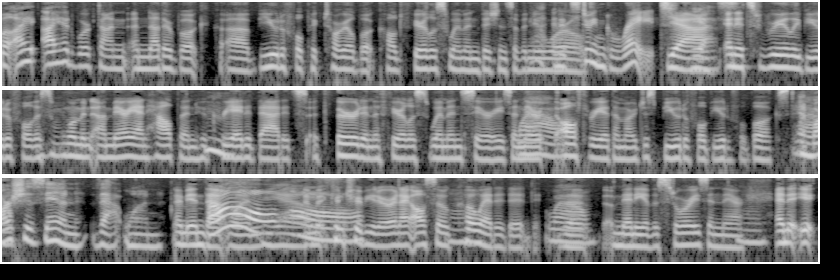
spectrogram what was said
Well, I, I had worked on another book, a beautiful pictorial book called Fearless Women Visions of a New and World. it's doing great. Yeah, Yes. and it's really beautiful. This mm-hmm. woman, uh, Mary Ann Halpin, who mm. created that, it's a third in the Fearless Women series, and they're all three of them are just beautiful, beautiful books. and marsha's in that one I'm in that Oh, one. Yeah. I'm a oh. contributor, and I also mm. co-edited Wow. the, many of the stories in there. Mm. And it, it,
